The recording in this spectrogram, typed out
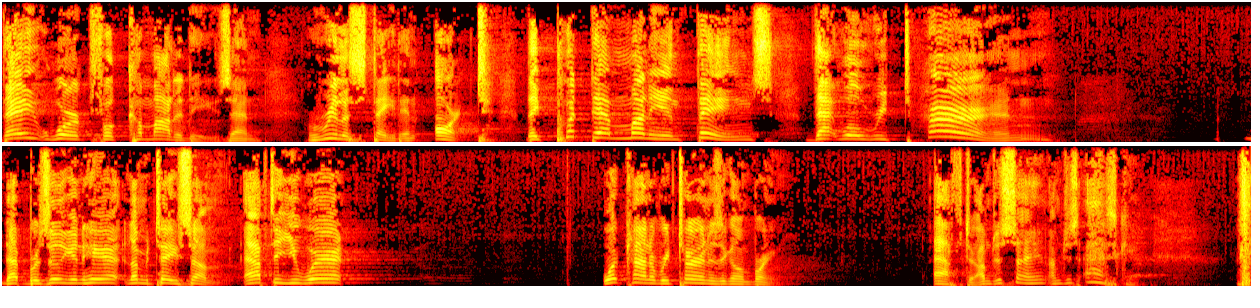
They work for commodities and real estate and art. They put their money in things that will return. That Brazilian here, let me tell you something. After you wear it, what kind of return is it going to bring? After. I'm just saying, I'm just asking.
